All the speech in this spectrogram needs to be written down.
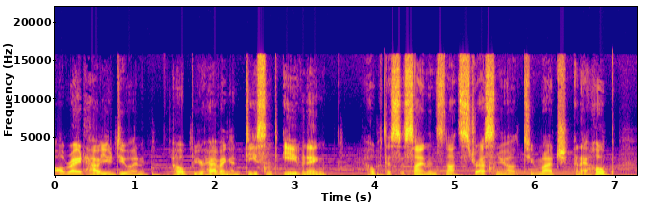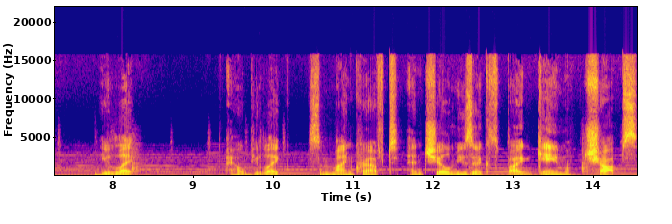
All right, how you doing? I hope you're having a decent evening. I hope this assignment's not stressing you out too much, and I hope you like I hope you like some Minecraft and chill music by Game Chops.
